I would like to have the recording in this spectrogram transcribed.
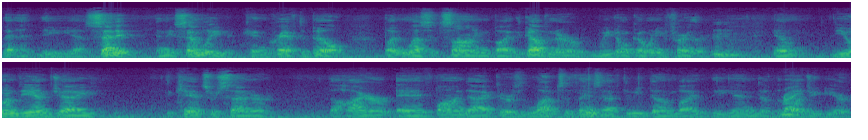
that the uh, Senate and the Assembly can craft a bill, but unless it's signed by the governor, we don't go any further. Mhm. You know, UMDNJ, the Cancer Center, the higher ed bond act, there's lots of things that have to be done by the end of the Right. budget year.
